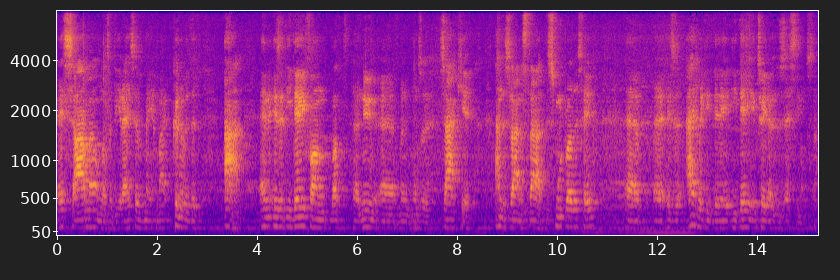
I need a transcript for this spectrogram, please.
dit. samen, omdat we die reis hebben meegemaakt, kunnen we dit aan. En is het idee van wat uh, nu uh, onze zaakje aan de Zwanenstraat, de Smooth Brothers heet, uh, is eigenlijk het idee, idee in 2016 ontstaan.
